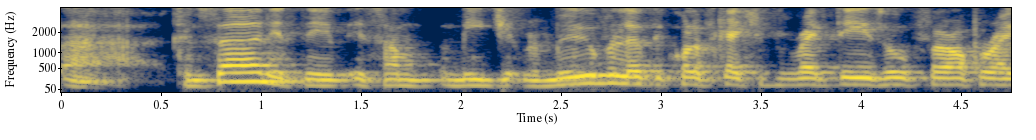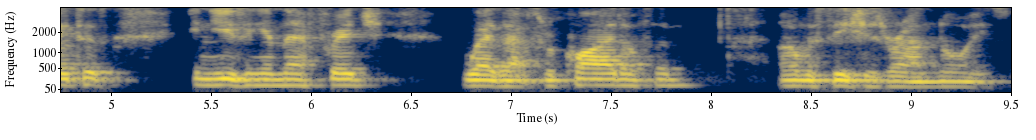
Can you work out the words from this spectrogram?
uh, concern is the is some immediate removal of the qualification for red diesel for operators in using in their fridge where that's required of them. Obviously issues around noise.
